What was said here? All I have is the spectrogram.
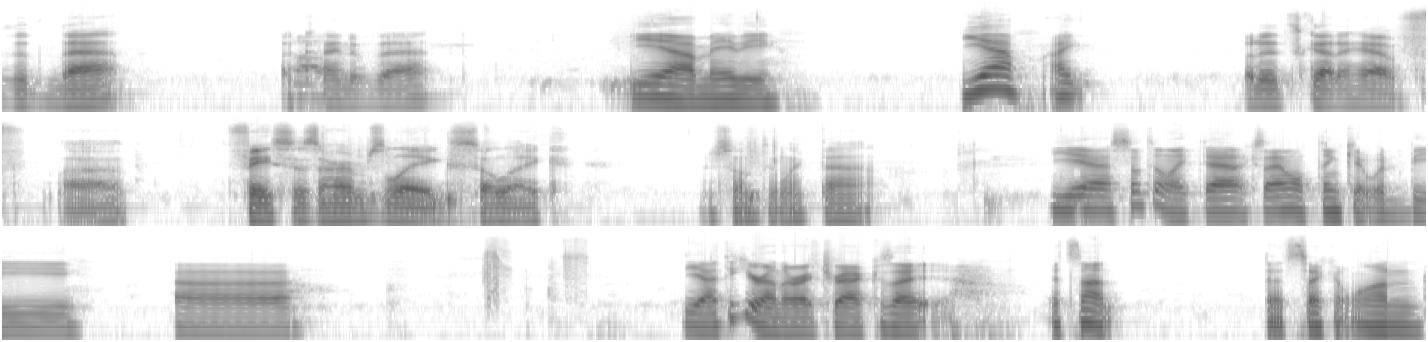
is it that? A Oh. kind of that? Yeah, maybe. Yeah, I But it's got to have uh, faces, arms, legs. So like, or something like that. yeah, something like that cuz I don't think it would be uh Yeah, I think you're on the right track cuz I it's not that second one.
